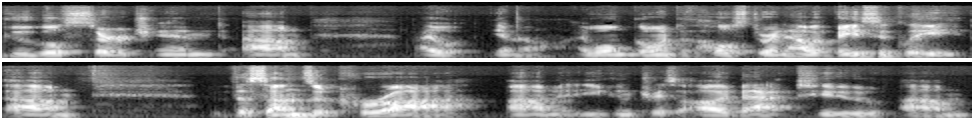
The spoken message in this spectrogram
Google search, and um, I, you know, I won't go into the whole story now, but basically, um, the sons of Korah, um, you can trace it all the way back to um,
